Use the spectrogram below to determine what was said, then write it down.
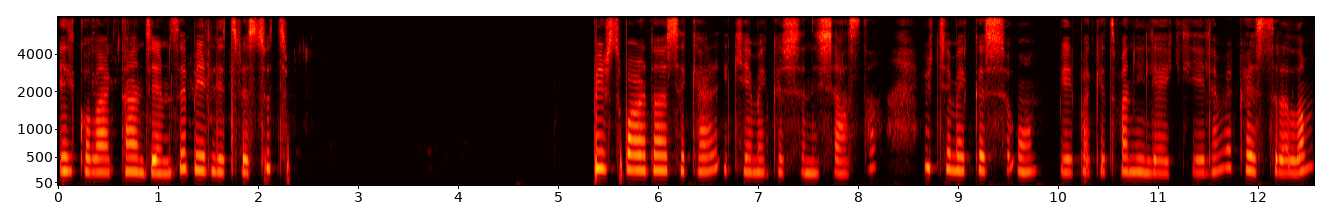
İlk olarak tenceremize 1 litre süt, 1 su bardağı şeker, 2 yemek kaşığı nişasta, 3 yemek kaşığı un, 1 paket vanilya ekleyelim ve karıştıralım.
